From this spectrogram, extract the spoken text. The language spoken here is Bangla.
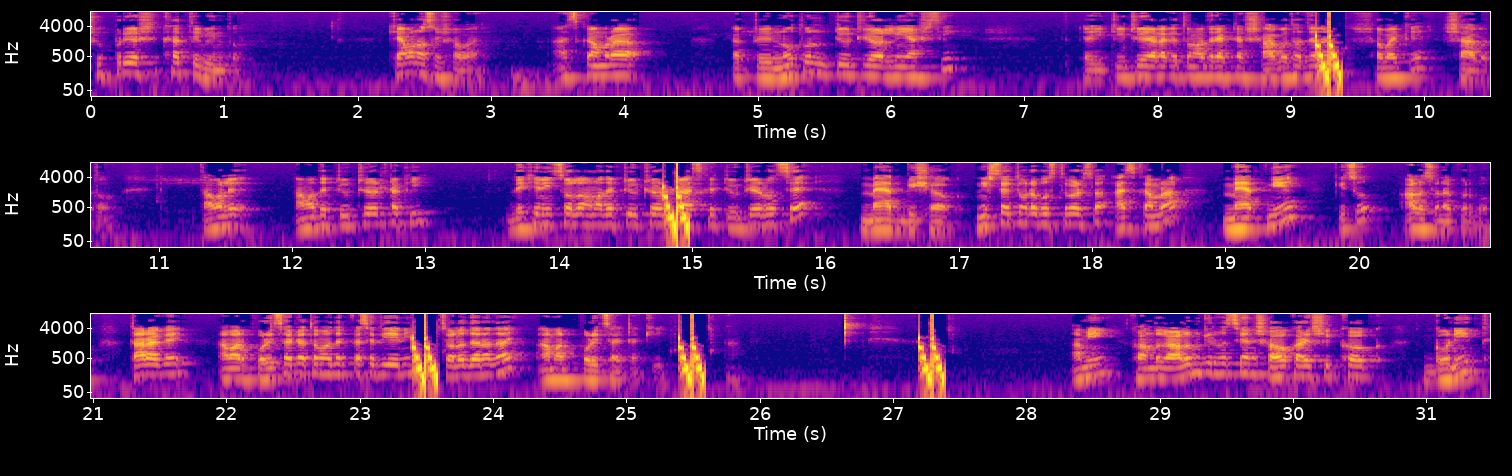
সুপ্রিয় শিক্ষার্থীবৃন্দ, কেমন আছো সবাই? আজকে আমরা একটি নতুন টিউটোরিয়াল নিয়ে আসছি। এই টিউটোরিয়াল আগে তোমাদের একটা স্বাগত জানাই, সবাইকে স্বাগত তাহলে আমাদের টিউটোরিয়ালটা কি? দেখে নিই, চলো আমাদের টিউটোরিয়ালটা আজকে টিউটোরিয়াল হচ্ছে ম্যাথ বিষয়ক। নিশ্চয়ই তোমরা বুঝতে পারছ, আজকে আমরা ম্যাথ নিয়ে কিছু আলোচনা করব। তার আগে আমার পরিচয়টা তোমাদের কাছে দিয়ে নিই চলো জানা যায় আমার পরিচয়টা কি। আমি খন্দকার আলমগীর হোসেন, সহকারী শিক্ষক, গণিত,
